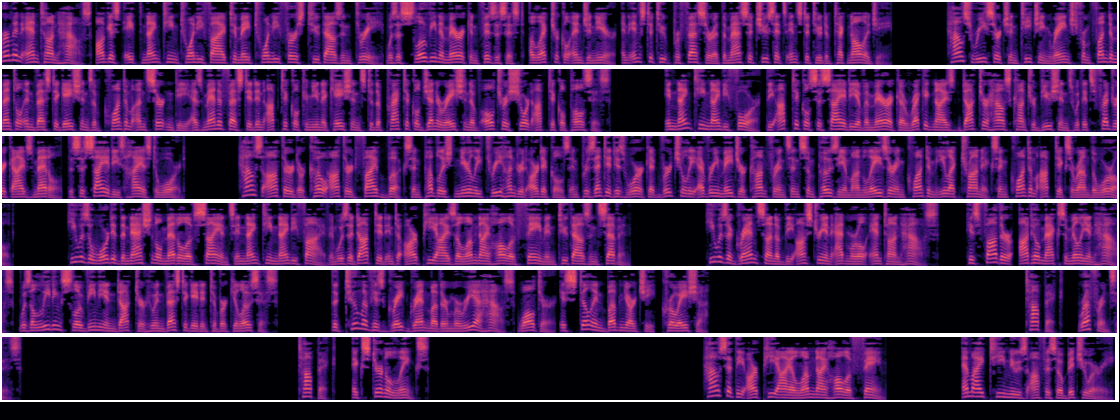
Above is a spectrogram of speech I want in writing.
Hermann Anton Haus August 8, 1925 to May 21, 2003 was a Slovene-American physicist, electrical engineer, and institute professor at the Massachusetts Institute of Technology. Haus research and teaching ranged from fundamental investigations of quantum uncertainty as manifested in optical communications to the practical generation of ultra-short optical pulses. In 1994, the Optical Society of America recognized Dr. Haus' contributions with its Frederick Ives Medal, the Society's highest award. Haus authored or co-authored five books and published nearly 300 articles and presented his work at virtually every major conference and symposium on laser and quantum electronics and quantum optics around the world. He was awarded the National Medal of Science in 1995 and was adopted into RPI's Alumni Hall of Fame in 2007. He was a grandson of the Austrian Admiral Anton Haus. His father, Otto Maximilian Haus, was a leading Slovenian doctor who investigated tuberculosis. The tomb of his great-grandmother Maria Haus Walter is still in Bubnjarci, Croatia. References External links Haus at the RPI Alumni Hall of Fame. MIT News Office obituary.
